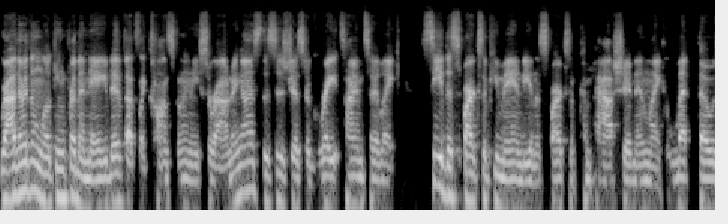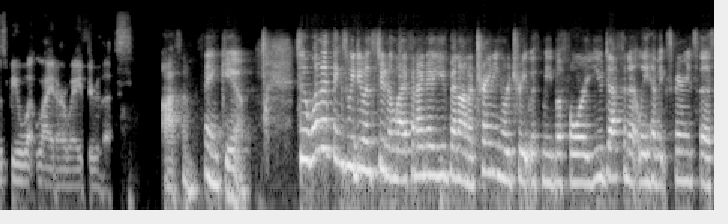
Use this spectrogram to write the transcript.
rather than looking for the negative that's like constantly surrounding us this is just a great time to like see the sparks of humanity and the sparks of compassion and like let those be what light our way through this. Awesome. Thank you so one of the things we do in student life, and I know you've been on a training retreat with me before, you definitely have experienced this.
